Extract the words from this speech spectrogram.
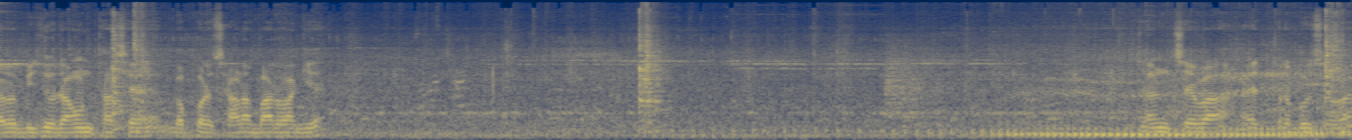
હવે બીજું રાઉન્ડ થશે બપોરે સાડા બાર વાગ્યે જનસેવા એ પ્રભુ સેવા.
